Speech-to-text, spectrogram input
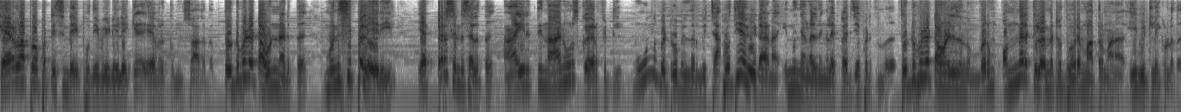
കേരള പ്രോപ്പർട്ടീസിന്റെ പുതിയ വീഡിയോയിലേക്ക് ഏവർക്കും സ്വാഗതം. തൊടുപുഴ ടൗണിനടുത്ത് മുനിസിപ്പൽ ഏരിയയിൽ എട്ടര സെന്റ് സ്ഥലത്ത് ആയിരത്തി നാനൂറ് സ്ക്വയർ ഫീറ്റിൽ മൂന്ന് ബെഡ്റൂമിൽ നിർമ്മിച്ച പുതിയ വീടാണ് ഇന്ന് ഞങ്ങൾ നിങ്ങളെ പരിചയപ്പെടുത്തുന്നത്. തൊടുപുഴ ടൗണിൽ നിന്നും വെറും ഒന്നര കിലോമീറ്റർ ദൂരം മാത്രമാണ് ഈ വീട്ടിലേക്കുള്ളത്.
